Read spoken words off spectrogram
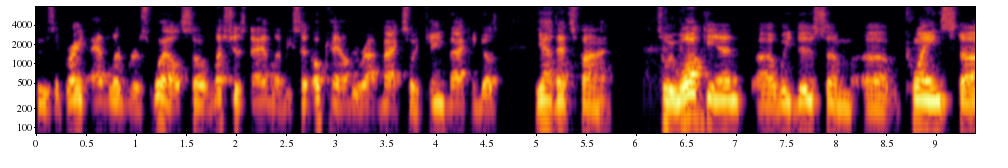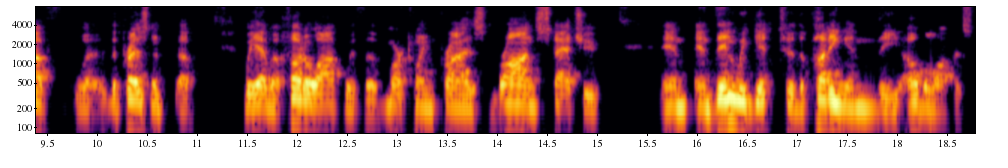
who's a great ad libber as well. So let's just ad lib. He said, okay, I'll be right back. So he came back and he goes, yeah, that's fine. So we walk in, uh, we do some uh, Twain stuff. The president, uh, we have a photo op with the Mark Twain Prize bronze statue. And, and then we get to the putting in the Oval Office.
